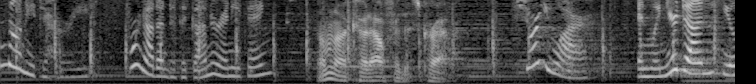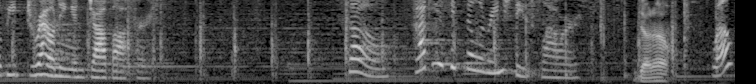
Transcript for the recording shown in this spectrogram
No need to hurry. We're not under the gun or anything. I'm not cut out for this crap. Sure you are. And when you're done, you'll be drowning in job offers. So, how do you think they'll arrange these flowers? Dunno. Well,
